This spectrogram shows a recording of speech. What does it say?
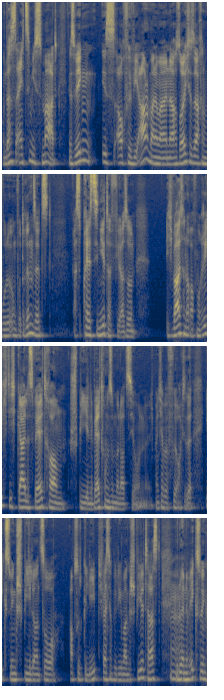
Und das ist eigentlich ziemlich smart. Deswegen ist auch für VR meiner Meinung nach solche Sachen, wo du irgendwo drin sitzt, das prädestiniert dafür. Also ich warte noch auf ein richtig geiles Weltraumspiel, eine Weltraumsimulation. Ich meine, ich habe ja früher auch diese X-Wing-Spiele und so absolut geliebt. Ich weiß nicht, ob du die mal gespielt hast, mhm. wo du in einem X-Wing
